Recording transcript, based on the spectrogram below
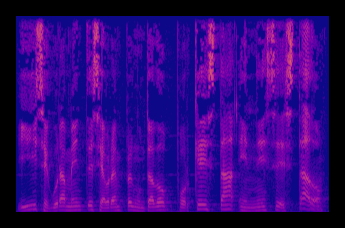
y seguramente se habrán preguntado por qué está en ese estado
